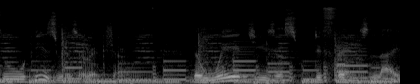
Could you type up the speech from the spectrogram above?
through his resurrection. The way Jesus defends life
